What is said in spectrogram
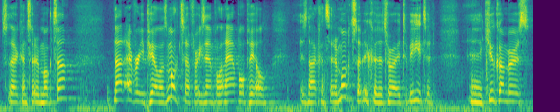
so they're considered muktzah. Not every peel is muktzah. For example, an apple peel is not considered muktzah because it's right to be eaten. Uh, cucumbers,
